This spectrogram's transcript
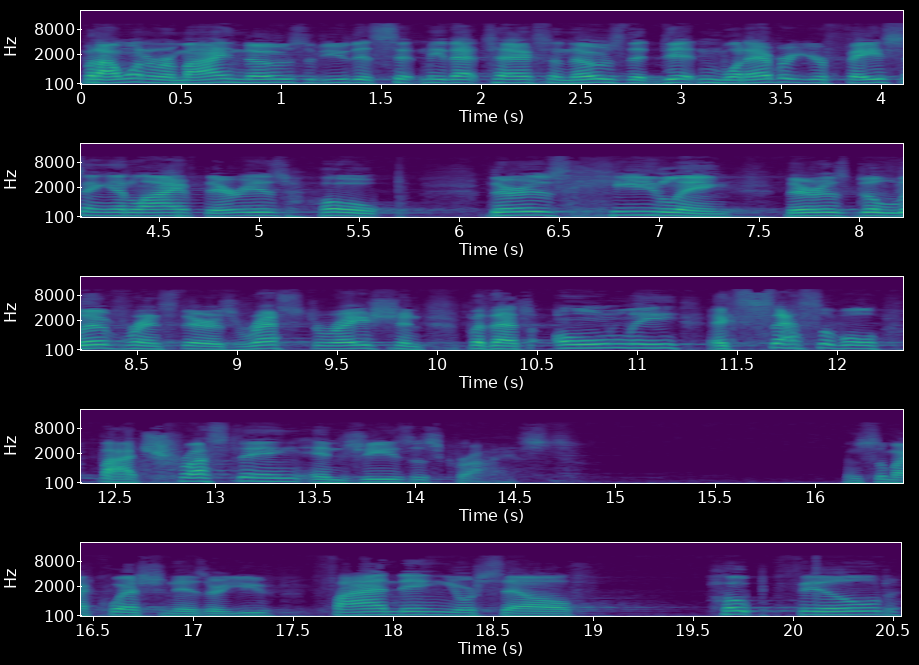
But I want to remind those of you that sent me that text and those that didn't, whatever you're facing in life, there is hope There is healing, there is deliverance, there is restoration, but that's only accessible by trusting in Jesus Christ. And so, my question is are you finding yourself hope filled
